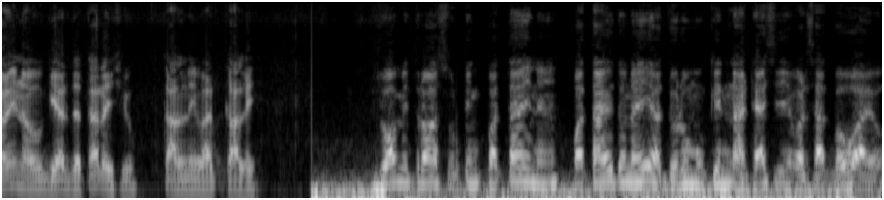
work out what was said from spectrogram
કરીને હવે ઘેર જતા રહીશું. કાલની વાત કાલે. જો મિત્રો આ શૂટિંગ પતાવીને પતાવ્યું તો નહીં અધૂરું મૂકીને નાઠ્યા છીએ. વરસાદ બહુ આવ્યો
